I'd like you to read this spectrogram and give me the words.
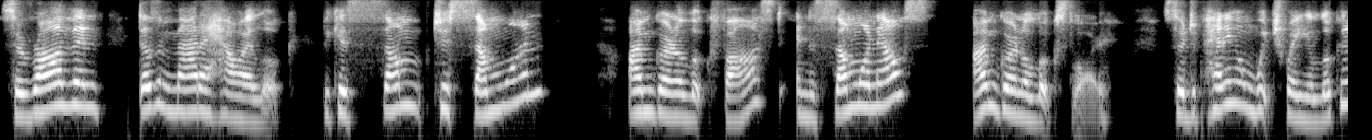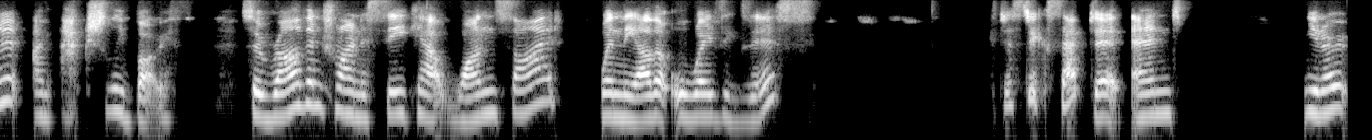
So rather than doesn't matter how I look, because some to someone, I'm going to look fast, and to someone else, I'm going to look slow. So depending on which way you look at it, I'm actually both. So rather than trying to seek out one side when the other always exists, just accept it and you know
